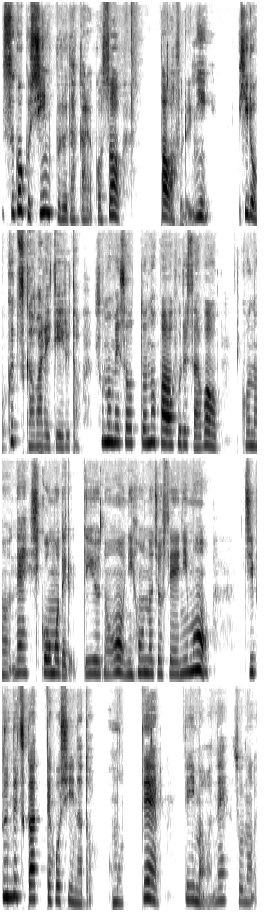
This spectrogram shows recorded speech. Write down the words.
うすごくシンプルだからこそパワフルに広く使われていると。そのメソッドのパワフルさをこのね、思考モデルっていうのを日本の女性にも自分で使ってほしいなと思って、で、今はね、その思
